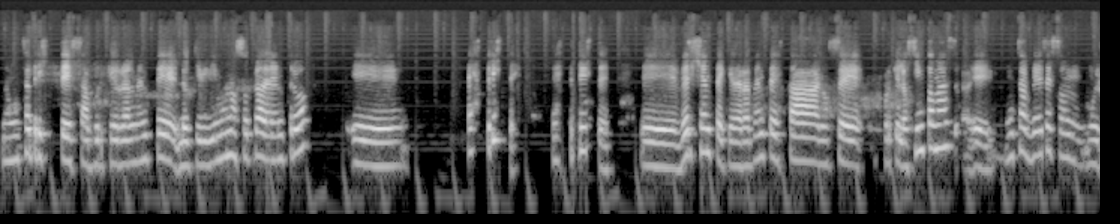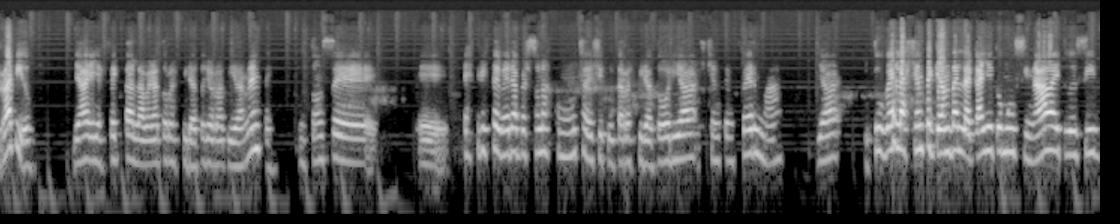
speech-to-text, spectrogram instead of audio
da mucha tristeza, porque realmente lo que vivimos nosotros adentro eh, es triste, es triste. Eh, ver gente que de repente está, no sé, porque los síntomas eh, muchas veces son muy rápidos, ¿ya? Y afecta al aparato respiratorio rápidamente. Entonces, eh, es triste ver a personas con mucha dificultad respiratoria, gente enferma, ¿ya? Y tú ves la gente que anda en la calle como si nada y tú decís,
